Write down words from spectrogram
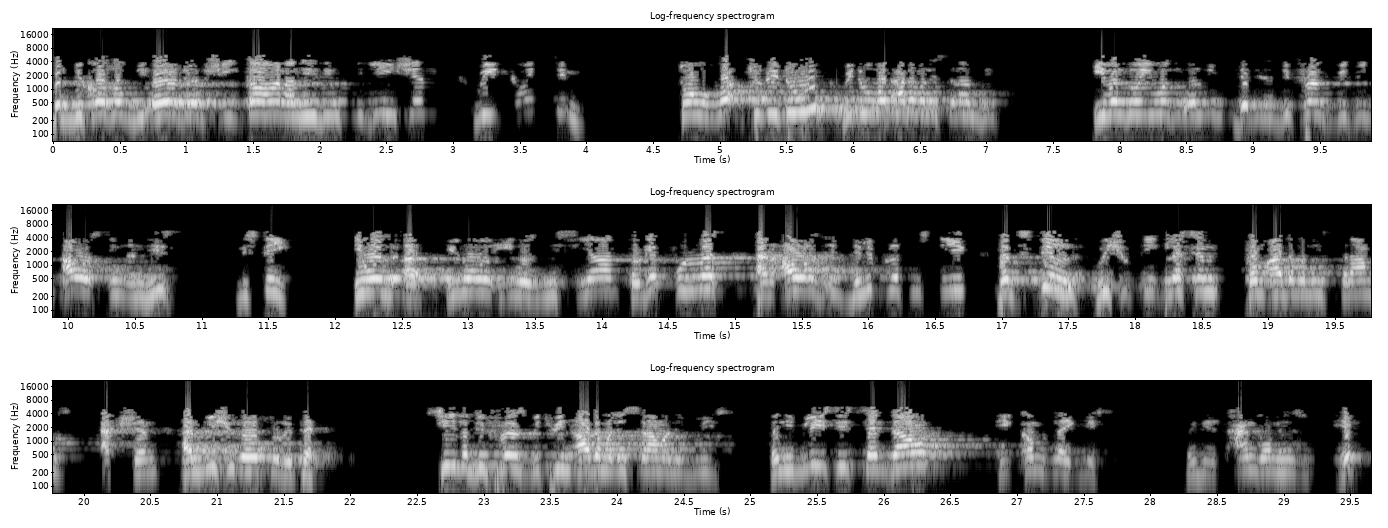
But because of the urge of shaitan and his instigation, we commit sin. So what should we do? We do what Adam a.s. did. Even though he was only, there is a difference between our sin and his mistake. He was, uh, you know, he was nisyan, forgetfulness, and ours is deliberate mistake. But still, we should take lesson from Adam a.s. action, and we should also repent. See the difference between Adam a.s. and Iblis. When Iblis is sent down, he comes like this, with his hands on his hips,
